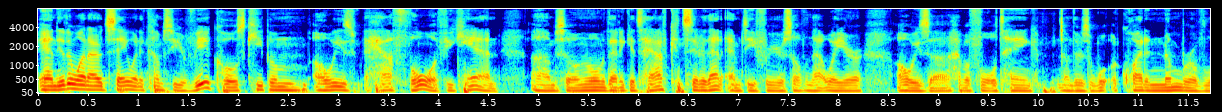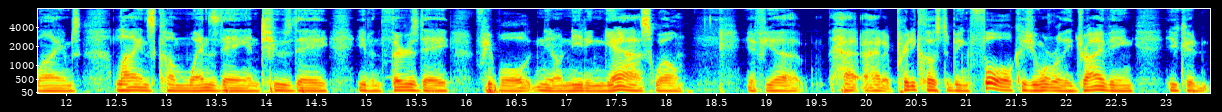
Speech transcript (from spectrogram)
and the other one I would say when it comes to your vehicles, keep them always half full if you can. Um, so the moment that it gets half, consider that empty for yourself, and that way you're always uh, have a full tank. Now, there's quite a number of lines lines come Wednesday and Tuesday, even Thursday for people you know needing gas. Well, if you had, had it pretty close to being full because you weren't really driving, you could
